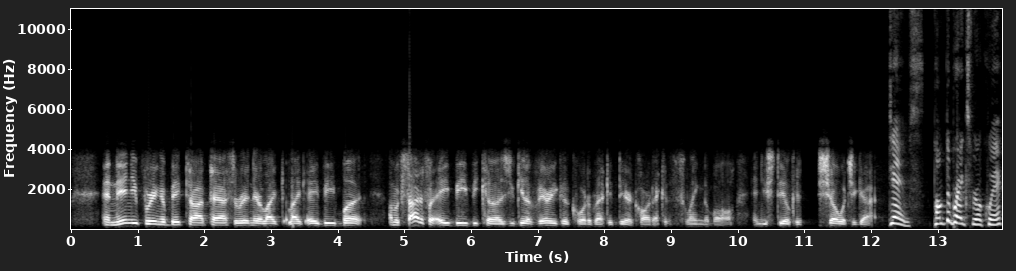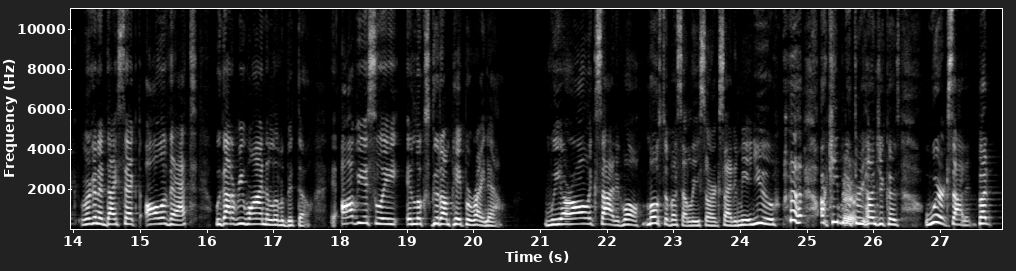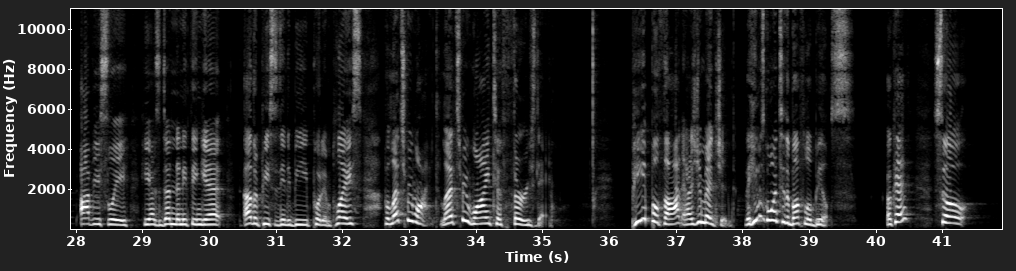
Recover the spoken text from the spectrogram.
and then you bring a big time passer in there like like AB. But I'm excited for AB because you get a very good quarterback in Derek Carr that can sling the ball, and you still can show what you got. James, pump the brakes real quick. We're going to dissect all of that. We got to rewind a little bit though. Obviously, it looks good on paper right now. We are all excited. Well, most of us at least are excited. Me and you are keeping Yeah. it 300 because we're excited. But obviously, he hasn't done anything yet. Other pieces need to be put in place. But let's rewind. Let's rewind to Thursday. People thought, as you mentioned, that he was going to the Buffalo Bills. Okay? So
